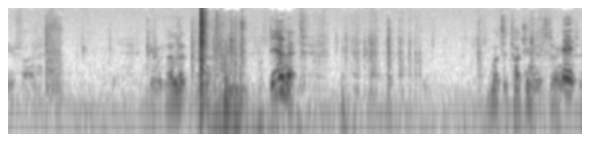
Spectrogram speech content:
you're fine. Okay, with that lip uh, Damn it! What's it touching that's doing It- that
